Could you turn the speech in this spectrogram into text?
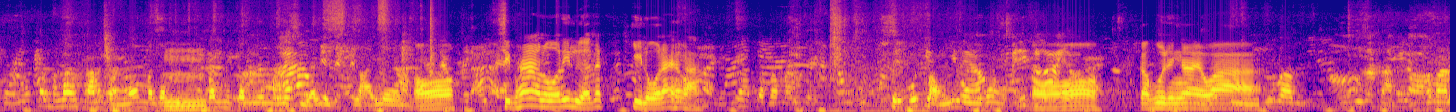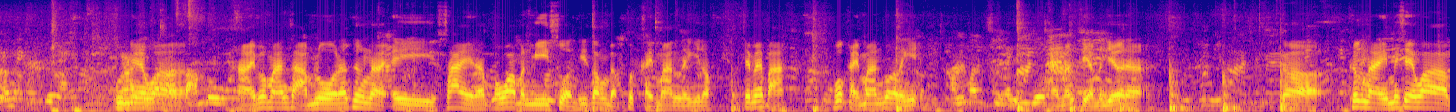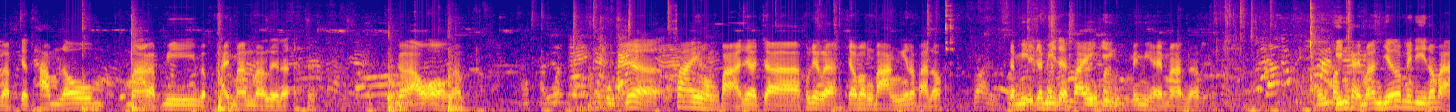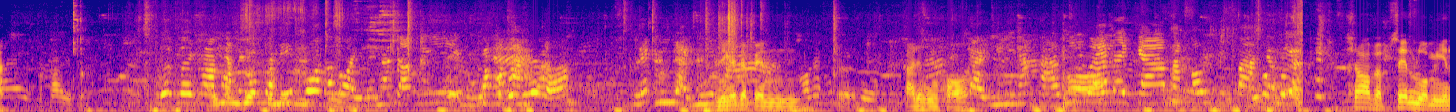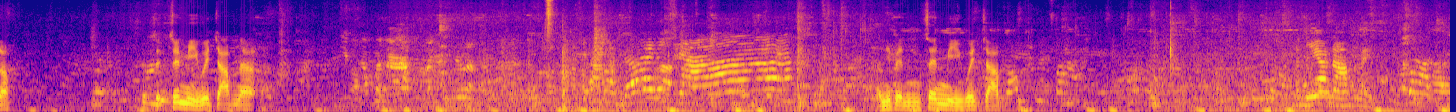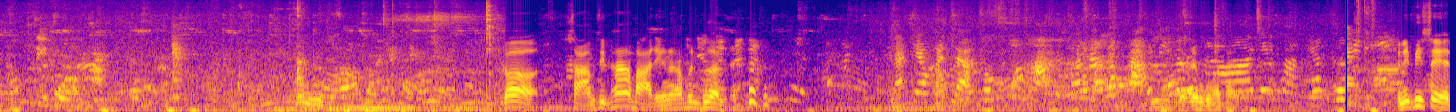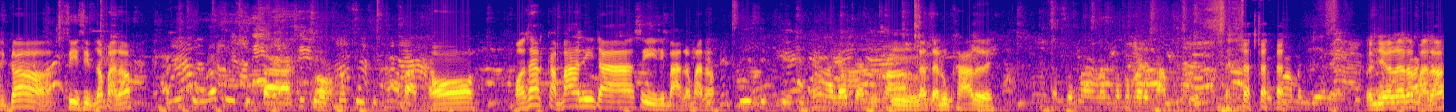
แต่ว่าต้องมานั่งทำก่อนนะมันจะมีอืม มันมีจำนวนมันเสียอีกหลายโลอ๋อสิบห้าโลนี่เหลือสักกี่โลได้ครับป๋าน่าจะประมาณสิบสองโลได้อ๋อ ก็พูดง่ายๆว่า ที่ว่าประมาณนั้นพูดง่ายๆว่าประมณสามโลหายประมาณ 3 โลนะเครื่องในไอ้ไส้นะ เพราะว่ามันมีส่วนที่ต้องแบบพวกไขมันอะไรอย่างงี้เนาะใช่ไหมป๋า พวกไขมันพวกอะไรอย่างงี้ ไขมันเสียมันเยอะไขมันเสียมันเยอะนะฮะก็เครื่องในไม่ใช่ว่าแบบจะทำแล้วมาแบบมีแบบไขมันมาเลยนะ ก็เอาออกนะครับ เอาไขมันออกหมดเนี่ยไส้ของป่าเนี่ยจะเขาเรียกอะไรจะบางๆอย่างเงี้ยนะป่าเนาะใช่จะมีจะมีแต่ไส้จริงๆไม่มีไขมันนะครับกินไขมันเยอะก็ไม่ดีเนาะป่าใช่เลือกเลยค่ะผักต้มวันนี้โคตรอร่อยเลยนะจ๊ะพี่หนูรับเป็นเลือกเหรอ เล็กมีใหญ่มีอันนี้ก็จะเป็นเอ่อปลาที่ผมขอใหญ่มีนะคะพี่แวะเลยจ้าผักต้มสิบบาทจ้ะชอบแบบเส้นรวมอย่างนี้เนาะเส้นเส้นหมี่ไว้จับนะฮะได้เลยจ้าอันนี้เป็นเส้นหมี่ไว้จับอันนี้เอาน้ำอะไรสี่โฟงค่ะก็ 35 บาทเองนะครับเพื่อนร้านเดียวค่ะจ้ะๆอืมเดี๋ยวเดี๋ยวผมขอถ่ายอันนี้พิเศษก็ 40นะป่ะเนาะ อันนี้ถุงละสี่สิบบาทที่ถุงก็สี่สิบห้าบาทครับอ๋อ อ๋อถ้ากลับบ้านนี่จะ 40 บาทนะป่ะเนาะสี่สิบสี่สิบห้าแล้วแต่ลูกค้าอืมแล้วแต่ลูกค้าเลยแต่ส่วนมากเราก็ไม่ค่อยได้ตามพิเศษผมว่ามันเยอะแล้วมันเยอะแล้วนะป๋าเนาะ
